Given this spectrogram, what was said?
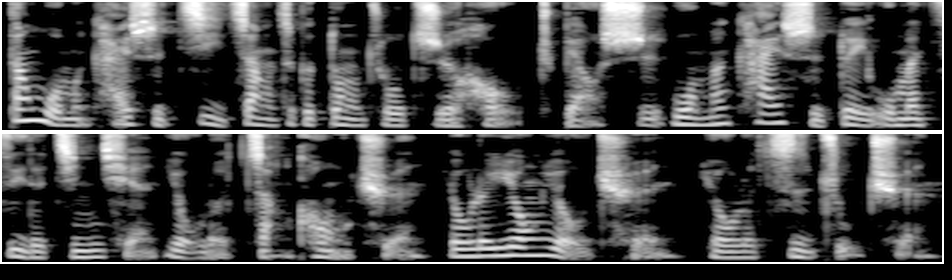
当我们开始记账这个动作之后，就表示我们开始对我们自己的金钱有了掌控权，有了拥有权，有了自主权。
